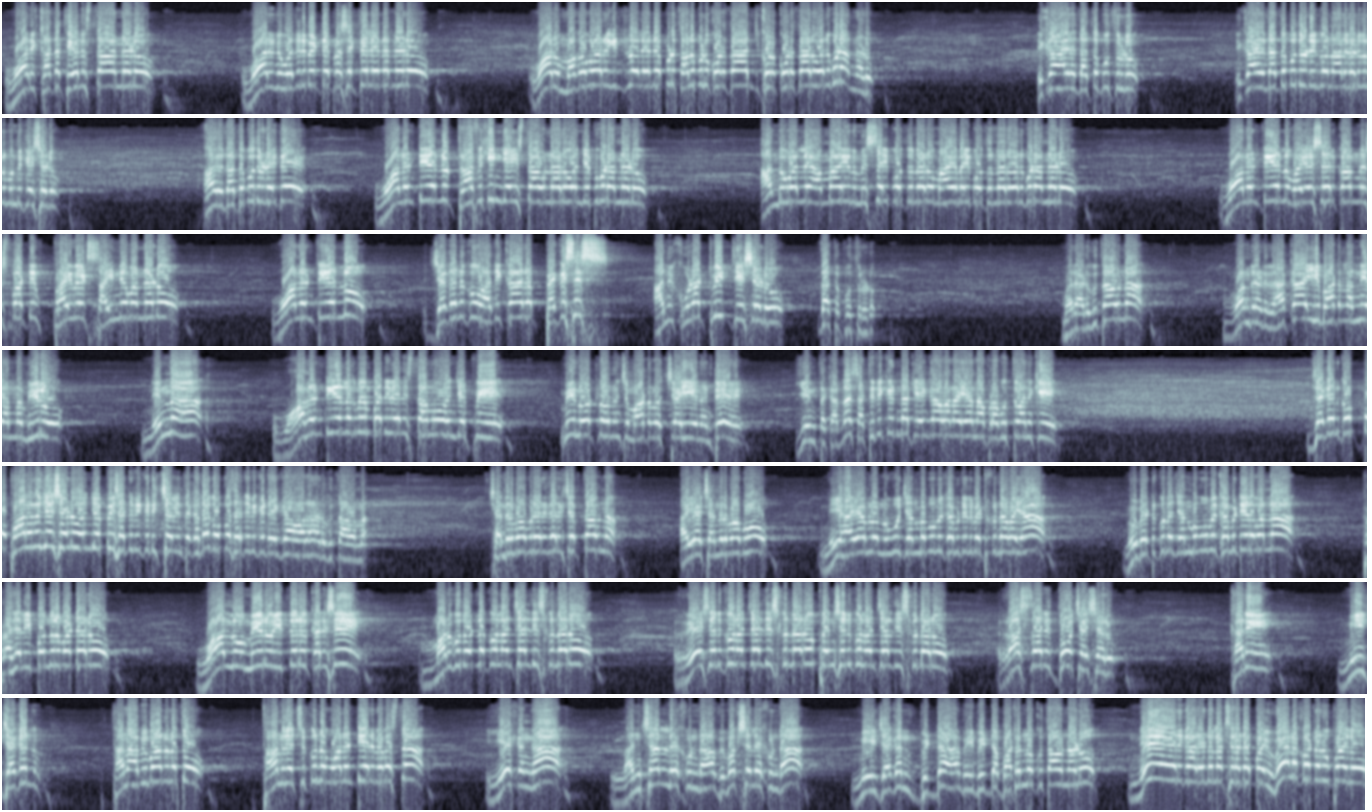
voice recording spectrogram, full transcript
వారి కథ తేలుస్తా అన్నాడు. వారిని వదిలిపెట్టే ప్రసక్తే లేదన్నాడు. వారు మగవారు ఇంట్లో లేనప్పుడు తలుపులు కొడతా కొడతారు అని కూడా అన్నాడు. ఇక ఆయన దత్తపుత్రుడు ఇక ఆయన దత్తపుత్రుడు ఇంకో నాలుగు అడుగులు ముందుకేశాడు. ఆయన దత్తపుత్రుడైతే వాలంటీర్లు ట్రాఫికింగ్ చేయిస్తా ఉన్నారు అని చెప్పి కూడా అన్నాడు. అందువల్లే అమ్మాయిలు మిస్ అయిపోతున్నారు మాయమైపోతున్నారు అని కూడా అన్నాడు. వాలంటీర్లు వైఎస్ఆర్ కాంగ్రెస్ పార్టీ ప్రైవేట్ సైన్యం అన్నాడు. వాలంటీర్లు జగన్కు అధికార పెగసిస్ అని కూడా ట్వీట్ చేశాడు దత్తపుత్రుడు. మరి అడుగుతా ఉన్నా మొన్నటి దాకా ఈ మాటలన్నీ అన్న మీరు నిన్న వాలంటీర్లకు మేము పదివేలు ఇస్తాము అని చెప్పి మీ నోట్లో నుంచి మాటలు వచ్చాయి అంటే ఇంతకన్నా సర్టిఫికెట్ నాకేం కావాలయ్యా నా ప్రభుత్వానికి? జగన్ గొప్ప పాలన చేశాడు అని చెప్పి సర్టిఫికెట్ ఇచ్చావు ఇంతకన్నా గొప్ప సర్టిఫికెట్ ఏం కావాలని అడుగుతా ఉన్నా. చంద్రబాబు నాయుడు గారికి చెప్తా ఉన్నా. అయ్యా చంద్రబాబు నీ హయాంలో నువ్వు జన్మభూమి కమిటీలు పెట్టుకున్నావయ్యా. నువ్వు పెట్టుకున్న జన్మభూమి కమిటీల వల్ల ప్రజలు ఇబ్బందులు పడ్డారు. వాళ్ళు మీరు ఇద్దరు కలిసి మరుగుదొడ్లకు లంచాలు తీసుకున్నారు. రేషన్కు లంచాలు తీసుకున్నారు పెన్షన్కు లంచాలు తీసుకున్నారు. రాష్ట్రాన్ని దోచేశారు. కానీ మీ జగన్ తన అభిమానులతో తాను తెచ్చుకున్న వాలంటీర్ వ్యవస్థ ఏకంగా లంచాలు లేకుండా వివక్ష లేకుండా మీ జగన్ బిడ్డ మీ బిడ్డ బటన్ నొక్కుతా ఉన్నాడు. నేరుగా రెండు లక్షల డెబ్బై వేల కోట్ల రూపాయలు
